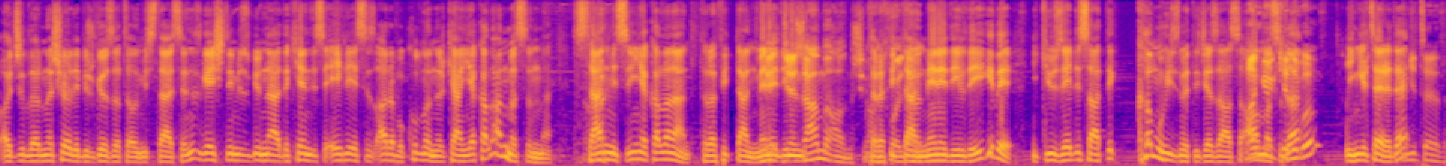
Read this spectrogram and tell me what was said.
acılarına şöyle bir göz atalım isterseniz. Geçtiğimiz günlerde kendisi ehliyetsiz araba kullanırken yakalanmasın mı? Sen misin yakalanan? Trafikten men edilmiş. ceza mı almış? Trafikten Alkolden- men edildiği gibi 250 saatlik kamu hizmeti cezası Hangi alması da bu? İngiltere'de. İngiltere'de.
